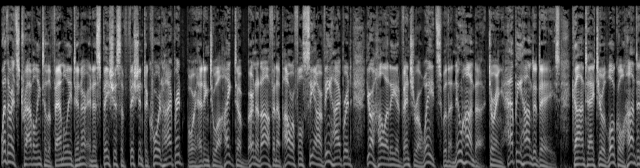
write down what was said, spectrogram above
Whether it's traveling to the family dinner in a spacious, efficient Accord hybrid or heading to a hike to burn it off in a powerful CRV hybrid, your holiday adventure awaits with a new Honda during Happy Honda Days. Contact your local Honda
